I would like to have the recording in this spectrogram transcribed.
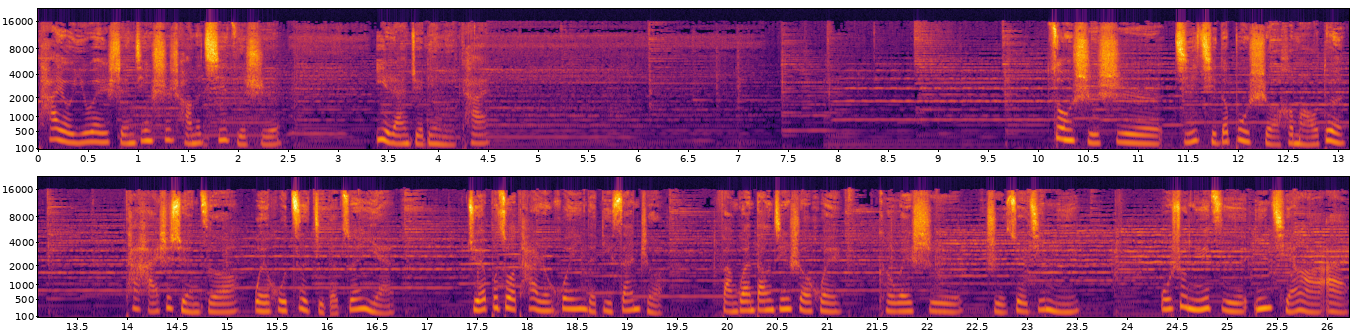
他有一位神经失常的妻子时，毅然决定离开。纵使是极其的不舍和矛盾，他还是选择维护自己的尊严，绝不做他人婚姻的第三者，反观当今社会，可谓是纸醉金迷，无数女子因钱而爱，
